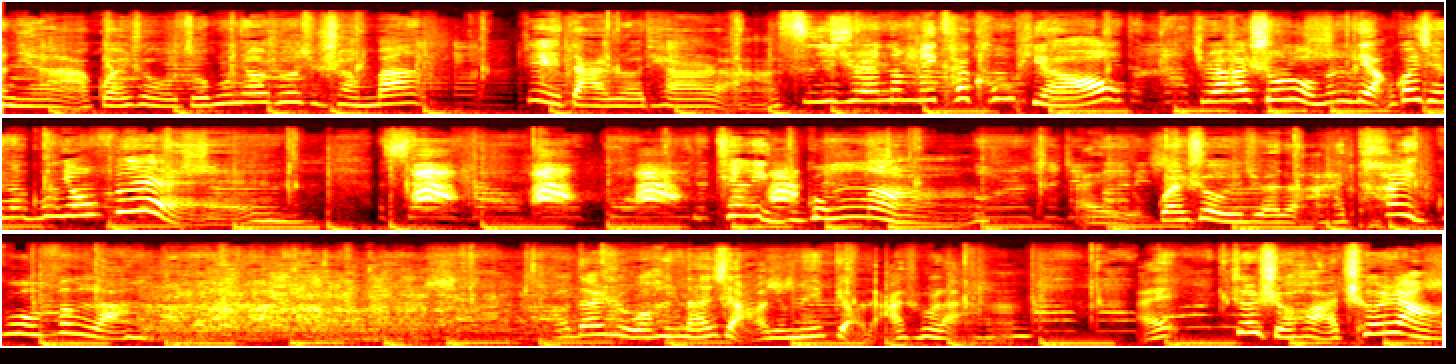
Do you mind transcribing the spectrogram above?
两天啊，怪兽坐公交车去上班，这大热天的啊，司机居然都没开空调，居然还收了我们两块钱的公交费，天理不公啊！哎，怪兽就觉得啊，太过分了。好，但是我很胆小，就没表达出来哈。哎，这时候啊，车上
